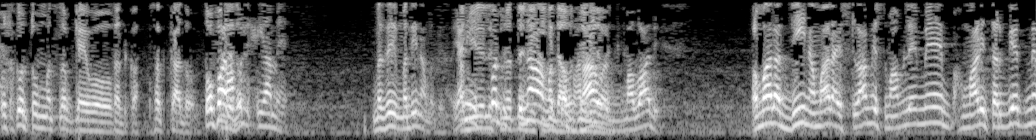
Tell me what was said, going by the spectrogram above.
اس کو تم مطلب کہ وہ صدقہ۔ صدقہ دو۔ توحفہ دو۔ میں۔ مزید مدینہ مدینہ۔ یعنی اتنا مطلب مواد۔ ہمارا دین ہمارا اسلام اس معاملے میں ہماری تربیت میں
